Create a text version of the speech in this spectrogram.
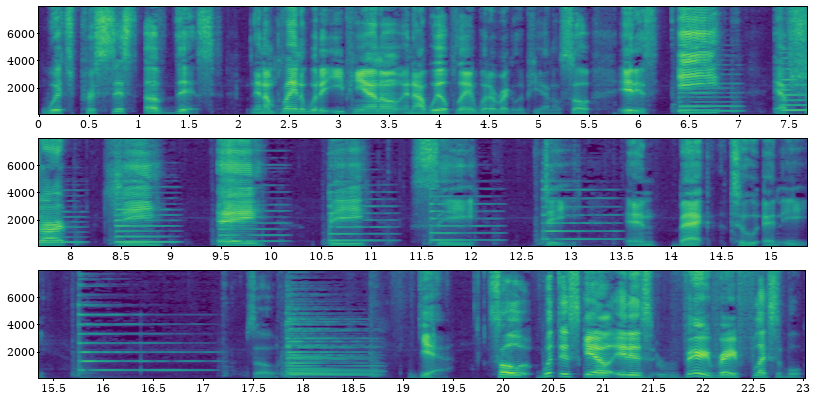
which persists of this. And I'm playing it with an E piano, and I will play it with a regular piano. So it is E, F sharp, G, A, B, C, D, and back to an E. So, yeah. So with this scale, it is very, very flexible.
